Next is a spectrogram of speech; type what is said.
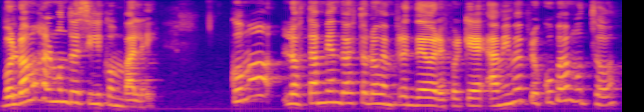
Volvamos al mundo de Silicon Valley. ¿Cómo lo están viendo esto los emprendedores? Porque a mí me preocupa mucho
